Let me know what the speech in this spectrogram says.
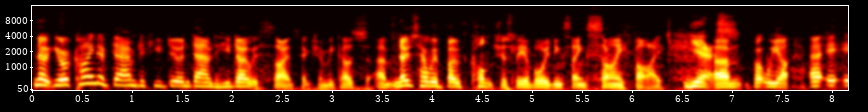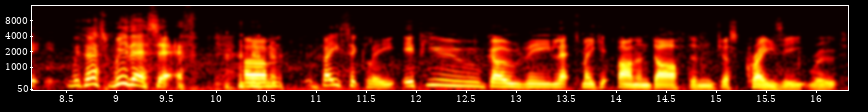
No, you're kind of damned if you do and damned if you don't with science fiction because um, notice how we're both consciously avoiding saying sci-fi. Yes. Um, but we are uh, it, it, with S with SF. Um, basically, if you go the let's make it fun and daft and just crazy route,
